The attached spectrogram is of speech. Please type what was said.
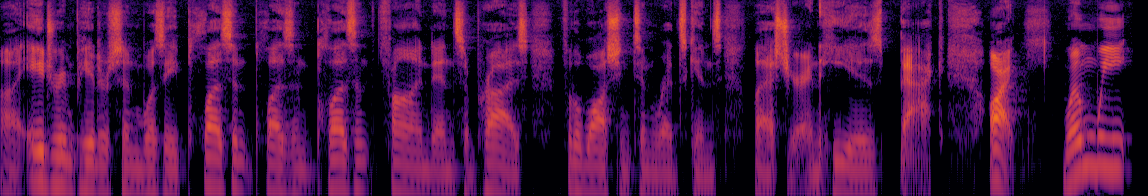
uh, Adrian Peterson was a pleasant, pleasant, pleasant find and surprise for the Washington Redskins last year, and he is back. All right, when we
